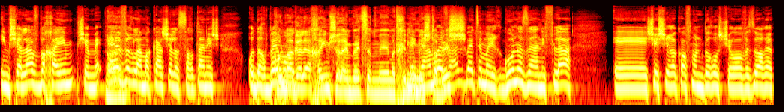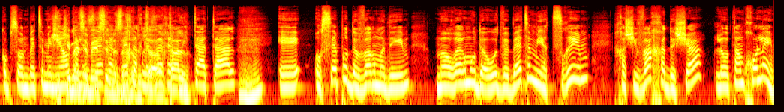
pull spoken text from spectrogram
עם שלב בחיים שמעבר למכה של הסרטן יש עוד הרבה כל מאוד... מעגלי החיים שלהם בעצם אה, מתחילים לגמרי, ואז להשתבש. בעצם הארגון הזה הנפלא, אה, ששירה קאופמן בראשו, וזוהר יעקובסון בעצם שהקים אותו לזכר, בטח לזכר טל. ביתה טל, אה, עושה פה דבר מדהים, מעורר מודעות, ובעצם מייצרים חשיבה חדשה לאותם חולים.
